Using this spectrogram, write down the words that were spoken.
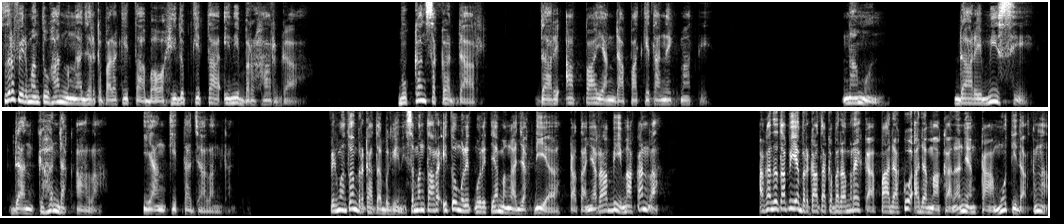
Saudara firman Tuhan mengajar kepada kita bahwa hidup kita ini berharga bukan sekedar dari apa yang dapat kita nikmati, namun dari misi dan kehendak Allah yang kita jalankan. Firman Tuhan berkata begini, sementara itu murid-muridnya mengajak dia, katanya, Rabi, makanlah. Akan tetapi ia berkata kepada mereka, padaku ada makanan yang kamu tidak kenal.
